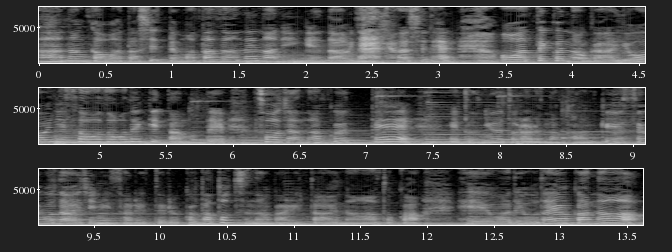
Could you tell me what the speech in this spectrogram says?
あなんか私ってまた残念な人間だみたいな話で終わってくのが容易に想像できたのでそうじゃなくって、えっと、ニュートラルな関係性を大事にされてる方とつながりたいなとか平和で穏やかな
